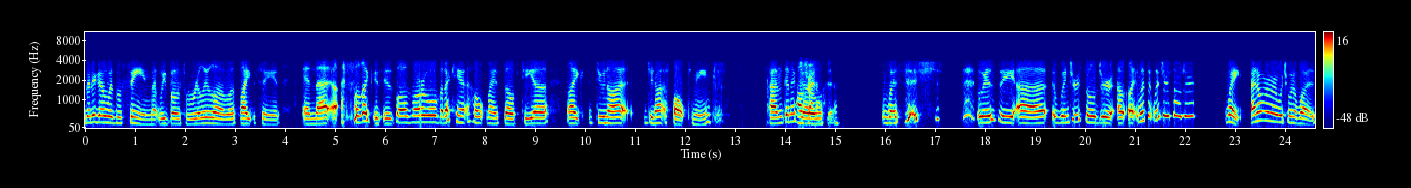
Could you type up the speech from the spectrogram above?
gonna go with the scene that we both really love, a fight scene, and that uh, I feel like it is all Marvel, but I can't help myself. Tia, like, do not do not fault me. I'm gonna I'll go to. with with the uh Winter Soldier. Uh, like, was it Winter Soldier? Wait, I don't remember which one it was,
